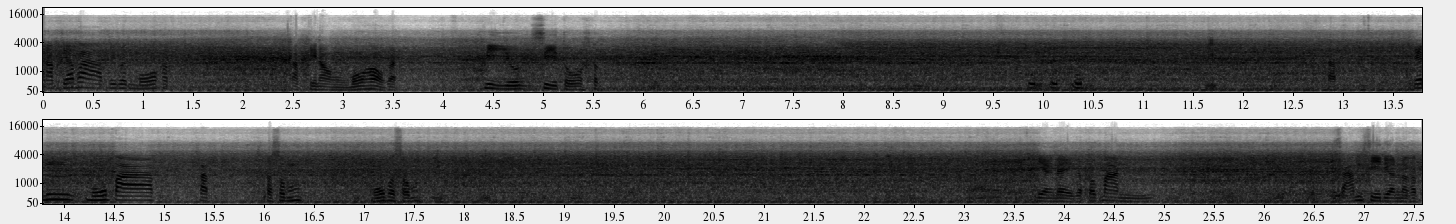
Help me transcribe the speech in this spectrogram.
ครับเดี๋ยวพาไปเบิ่งหมูครับกับพี่น้องหมูเฮากันมีอยู่สี่ตัวครับอุดอุดอุดครับเป็นหมูปลากับผสมหมูผสมเลี้ยงได้ก็ประมาณสามสี่เดือนแล้วครับ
